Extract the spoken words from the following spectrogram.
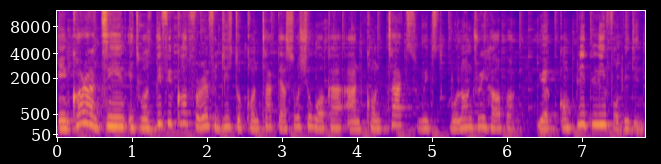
In quarantine, it was difficult for refugees to contact their social worker and contacts with voluntary helper were completely forbidden.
